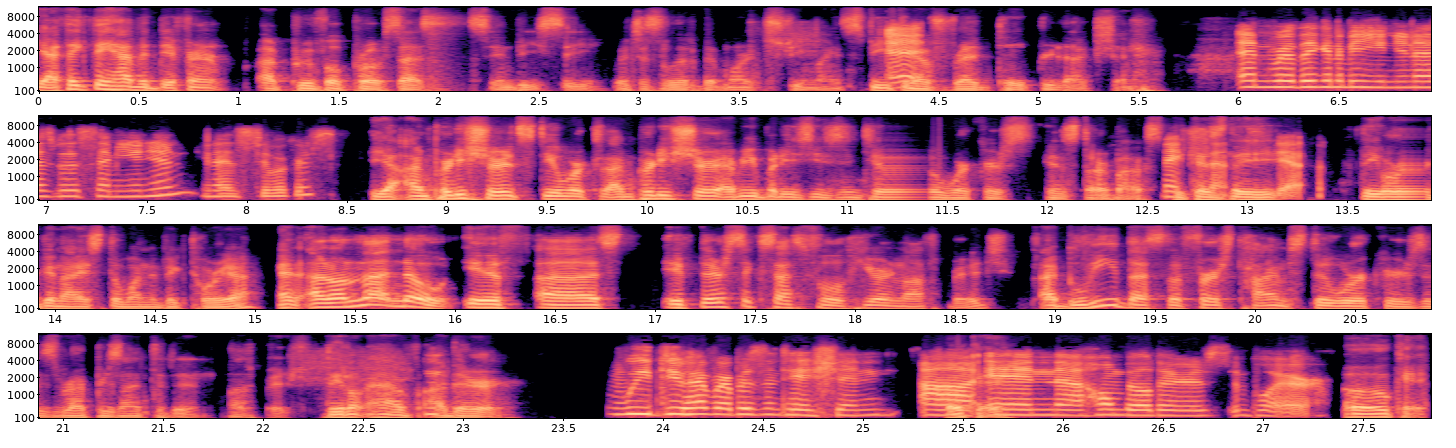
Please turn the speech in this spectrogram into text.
Yeah, I think they have a different approval process in BC, which is a little bit more streamlined. Speaking And- of red tape reduction. And were they going to be unionized with the same union, United Steelworkers? Yeah, I'm pretty sure it's Steelworkers. I'm pretty sure everybody's using Steelworkers in Starbucks Makes because sense. they yeah. they organized the one in Victoria. And, and on that note, if uh if they're successful here in Lethbridge, I believe that's the first time Steelworkers is represented in Lethbridge. They don't have Mm. other. We do have representation uh, Okay. in uh, Home Builders Employer. Oh, okay.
